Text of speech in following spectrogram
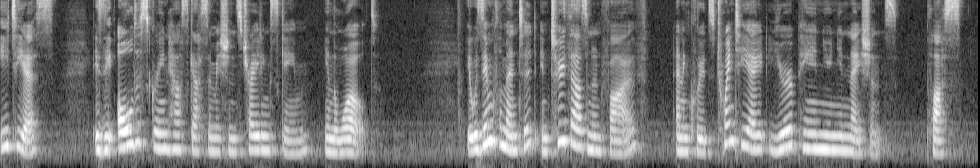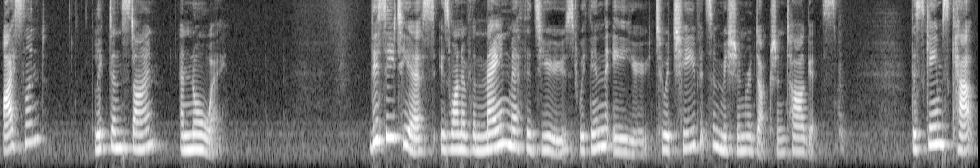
ETS, is the oldest greenhouse gas emissions trading scheme in the world. It was implemented in 2005 and includes 28 European Union nations, plus Iceland, Liechtenstein and Norway. This ETS is one of the main methods used within the EU to achieve its emission reduction targets. The scheme's cap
